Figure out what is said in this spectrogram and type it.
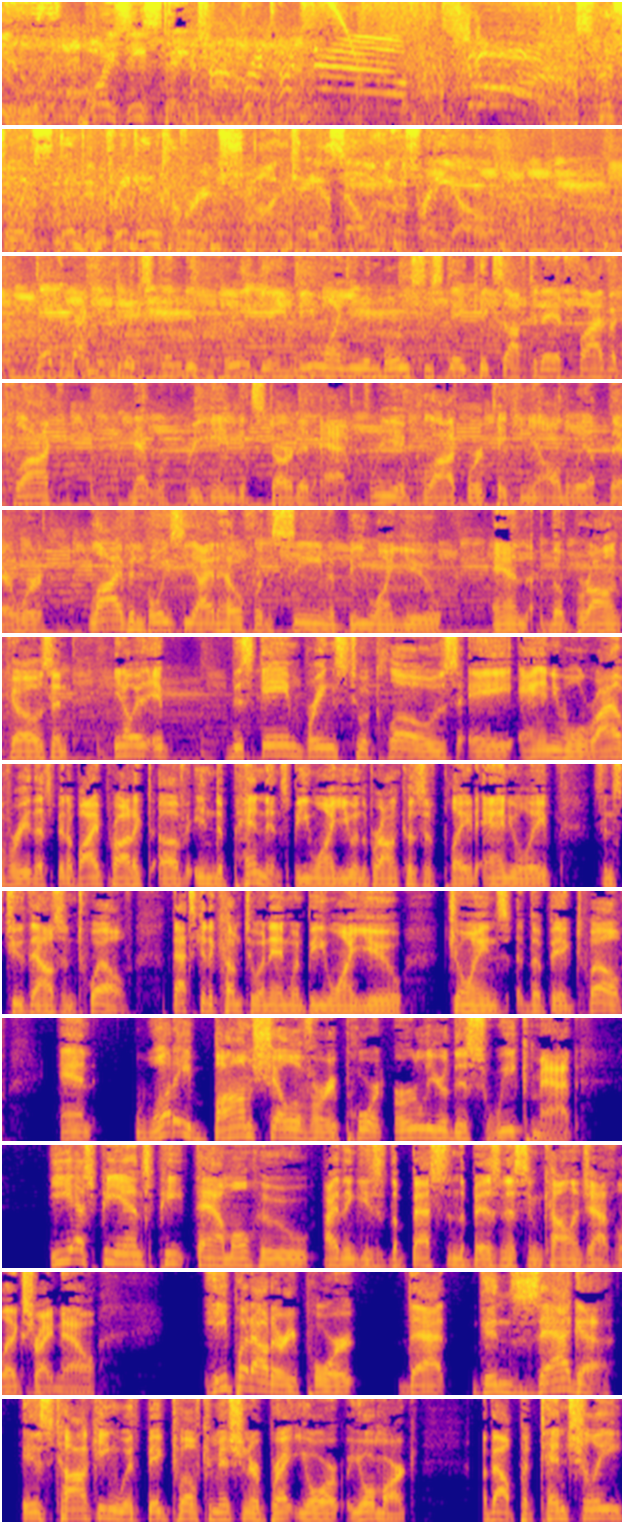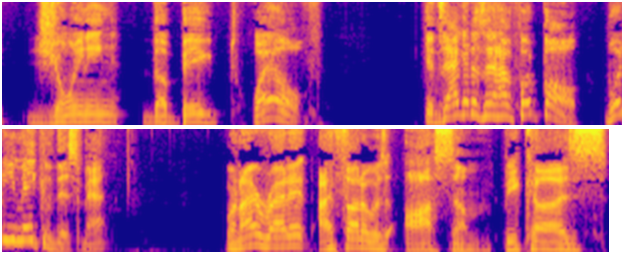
BYU, Boise State. touchdown! Score! Special extended pregame coverage on KSL News Radio. Welcome back into extended pregame. BYU and Boise State kicks off today at 5 o'clock. Network pregame gets started at 3 o'clock. We're taking you all the way up there. We're live in Boise, Idaho for the scene of BYU and the Broncos. And, you know, it this game brings to a close a annual rivalry that's been a byproduct of independence. BYU and the Broncos have played annually since 2012. That's going to come to an end when BYU joins the Big 12. And what a bombshell of a report earlier this week, Matt. ESPN's Pete Thamel, who I think he's the best in the business in college athletics right now, he put out a report that Gonzaga is talking with Big 12 Commissioner Brett Yor- Yormark about potentially joining the Big 12. Gonzaga doesn't have football. What do you make of this, Matt? When I read it, I thought it was awesome because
